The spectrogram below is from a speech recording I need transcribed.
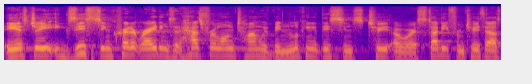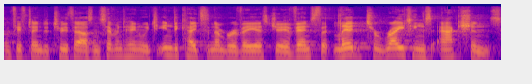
ESG exists in credit ratings. It has for a long time. We've been looking at this since two, or a study from 2015 to 2017, which indicates the number of ESG events that led to ratings actions.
